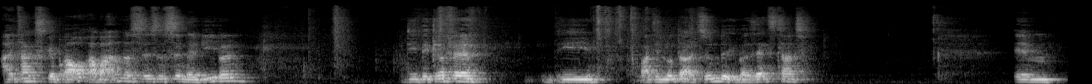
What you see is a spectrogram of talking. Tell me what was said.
Alltagsgebrauch, aber anders ist es in der Bibel. Die Begriffe, die Martin Luther als Sünde übersetzt hat, im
